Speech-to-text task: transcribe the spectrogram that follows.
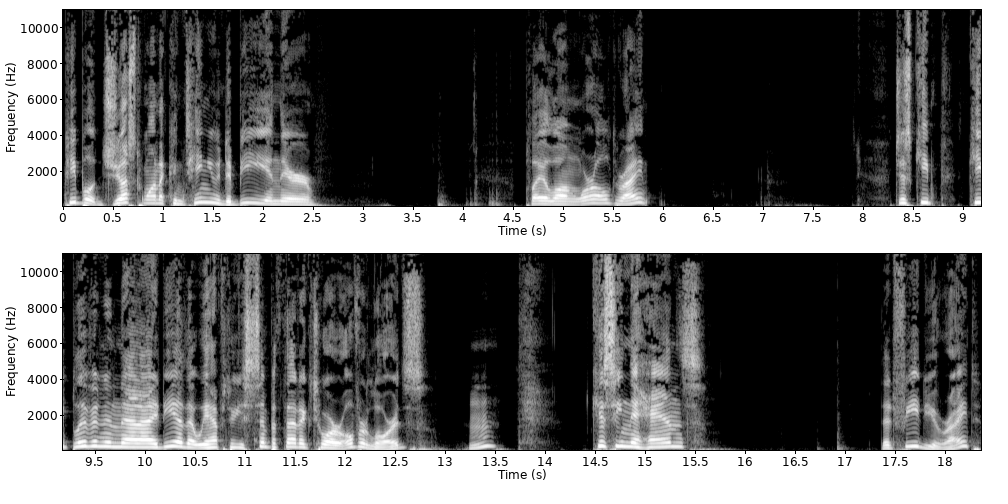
people just want to continue to be in their play along world, right? just keep keep living in that idea that we have to be sympathetic to our overlords. Hmm? Kissing the hands that feed you, right?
